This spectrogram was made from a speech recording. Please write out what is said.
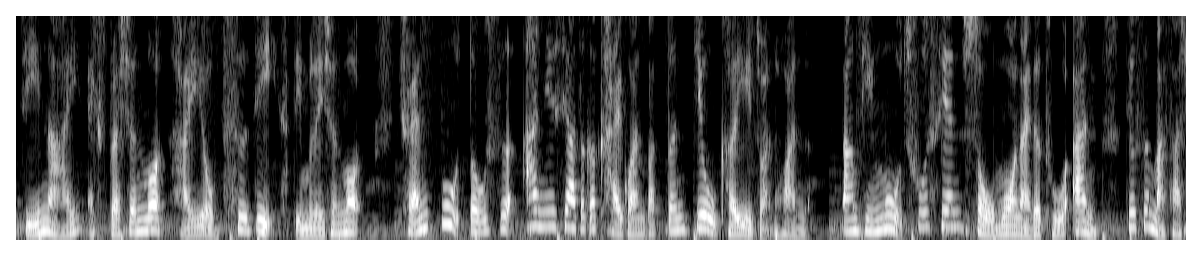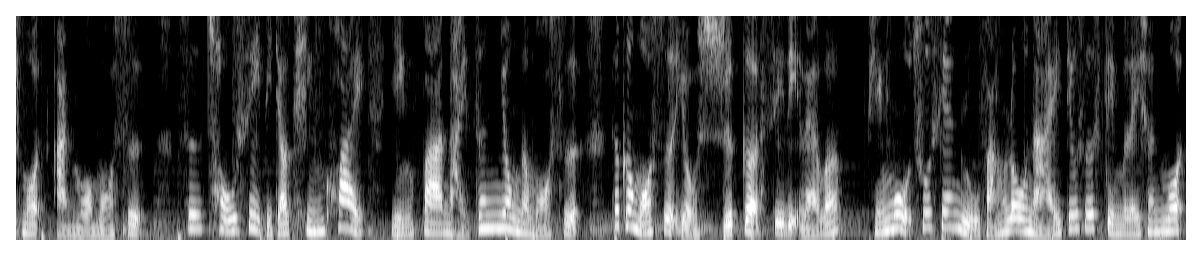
挤奶 （Expression Mode） 还有刺激 （Stimulation Mode）。全部都是按一下这个开关把灯就可以转换的。当屏幕出现手摸奶的图案，就是 Massage Mode 按摩模式，是抽吸比较轻快、引发奶阵用的模式。这个模式有十个吸力 level。屏幕出现乳房漏奶，就是 Stimulation Mode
